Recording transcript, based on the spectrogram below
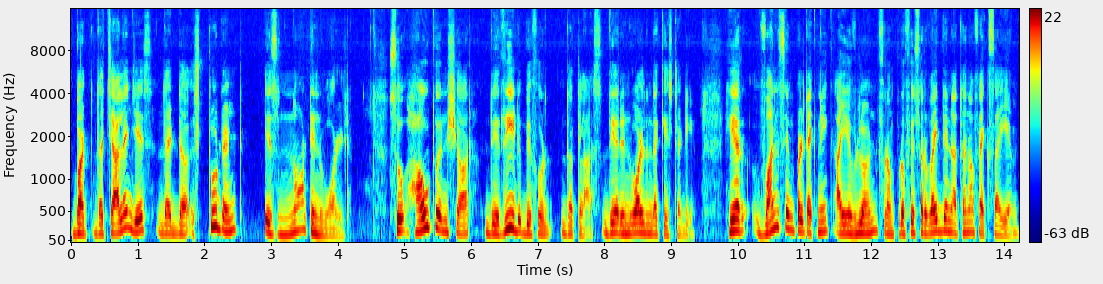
but the challenge is that the student is not involved. So, how to ensure they read before the class, they are involved in the case study. Here one simple technique I have learned from Professor Vaidyanathan of XIM.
